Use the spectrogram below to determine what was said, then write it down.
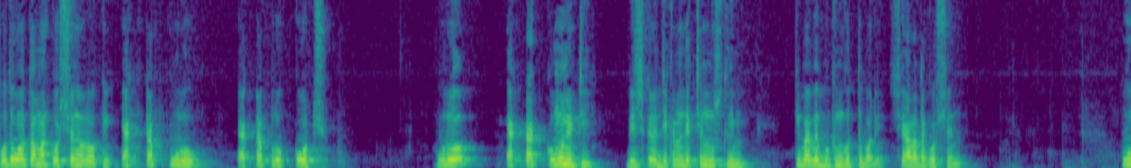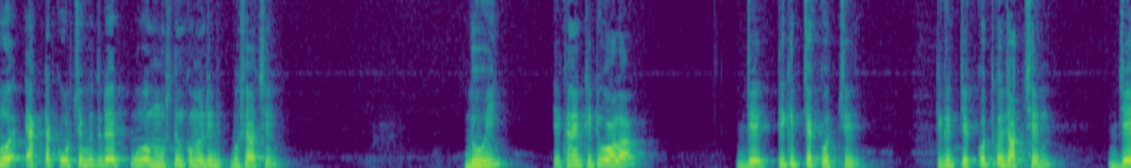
প্রথমত আমার কোশ্চেন হলো কি, একটা পুরো একটা পুরো কোচ পুরো একটা কমিউনিটি বিশেষ করে যেখানে দেখছেন মুসলিম, কীভাবে বুকিং করতে পারে, সে আলাদা কোশ্চেন পুরো একটা কোর্সের ভিতরে পুরো মুসলিম কমিউনিটি বসে আছে। দুই, এখানে টিটিওয়ালা যে টিকিট চেক করছে টিকিট চেক করতে করতে যাচ্ছেন, যে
